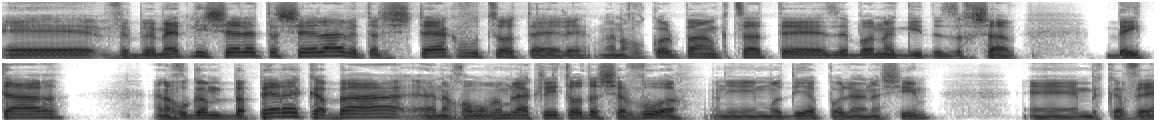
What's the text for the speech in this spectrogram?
אה, ובאמת נשאלת השאלה ואת על שתי הקבוצות האלה ואנחנו כל פעם קצת אה, זה בוא נגיד אז עכשיו ביתר אנחנו גם בפרק הבא אנחנו אמורים להקליט עוד השבוע אני מודיע פה לאנשים אה, מקווה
